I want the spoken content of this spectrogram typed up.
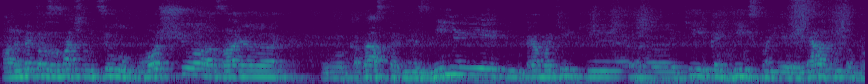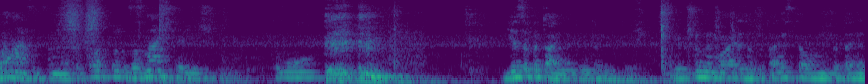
Але ми там зазначили цілу площу, а зараз кадастр не змінює. Треба тільки е, ті, яка дійсно є рядом, то 12 саме. Просто зазначити рішення. Тому Є запитання до Віталія Якщо немає запитань, ставимо питання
